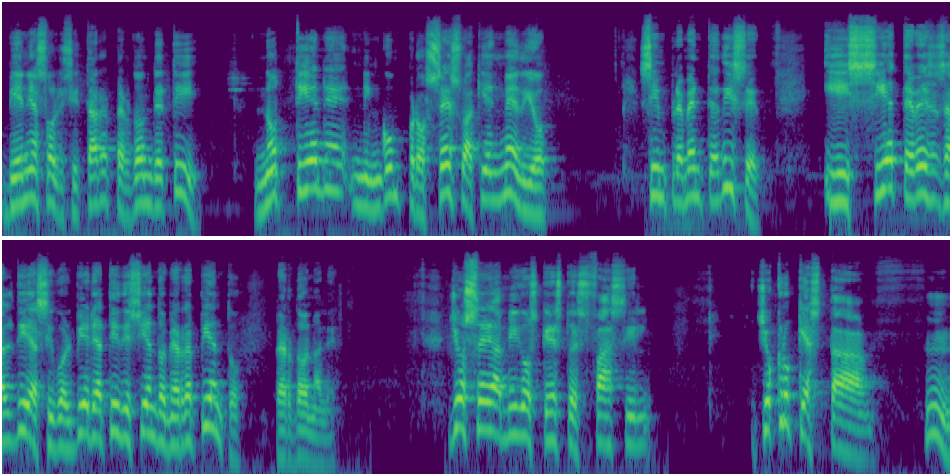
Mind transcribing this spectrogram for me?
viene a solicitar perdón de ti, no tiene ningún proceso aquí en medio, simplemente dice, y siete veces al día si volviere a ti diciendo me arrepiento, perdónale. Yo sé amigos que esto es fácil, yo creo que hasta, hmm,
